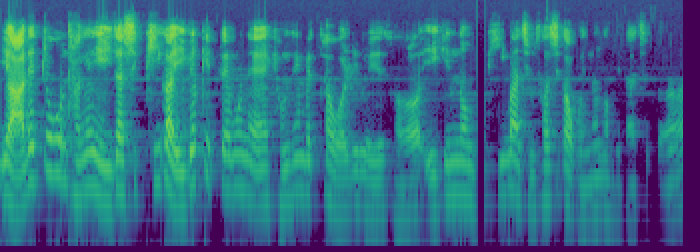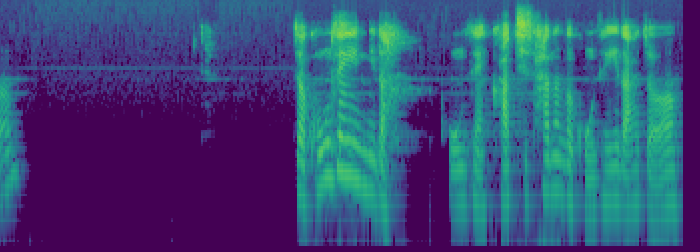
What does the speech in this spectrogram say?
이 아래쪽은 당연히 이 자식 B가 이겼기 때문에 경쟁 베타 원리로 의해서 이긴 놈 B만 지금 서식하고 있는 겁니다. 지금. 자, 공생입니다. 공생. 같이 사는 걸 공생이라 하죠.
